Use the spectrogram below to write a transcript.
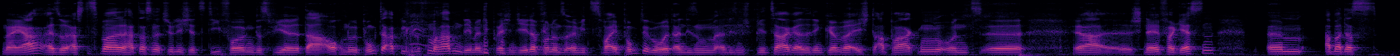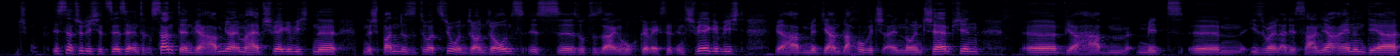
Naja, also erstens mal hat das natürlich jetzt die Folgen, dass wir da auch null Punkte abgegriffen haben. Dementsprechend jeder von uns irgendwie zwei Punkte geholt an diesem, an diesem Spieltag. Also den können wir echt abhaken und äh, ja, äh, schnell vergessen. Ähm, aber das ist natürlich jetzt sehr, sehr interessant, denn wir haben ja im Halbschwergewicht eine, eine spannende Situation. John Jones ist äh, sozusagen hochgewechselt ins Schwergewicht. Wir haben mit Jan Blachowicz einen neuen Champion. Äh, wir haben mit ähm, Israel Adesanya einen, der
